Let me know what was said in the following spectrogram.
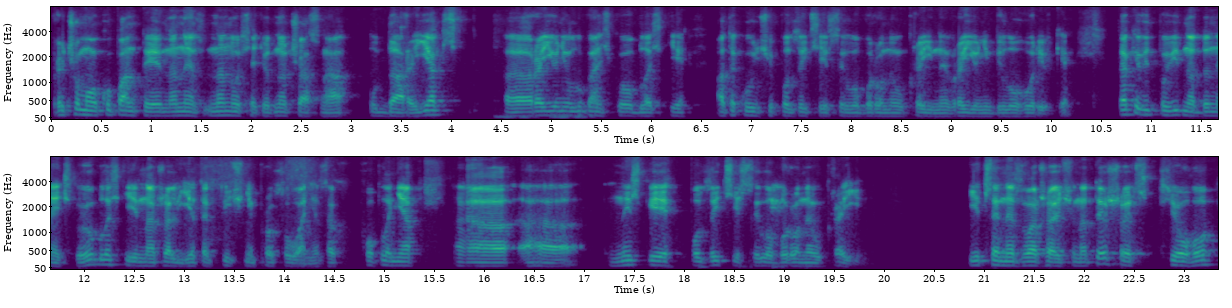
Причому окупанти наносять одночасно удари як з е, районів Луганської області, атакуючи позиції Сил оборони України в районі Білогорівки, так і відповідно Донецької області. На жаль, є тактичні просування захоплення е, е, низки позицій Сил оборони України. І це незважаючи на те, що з цього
